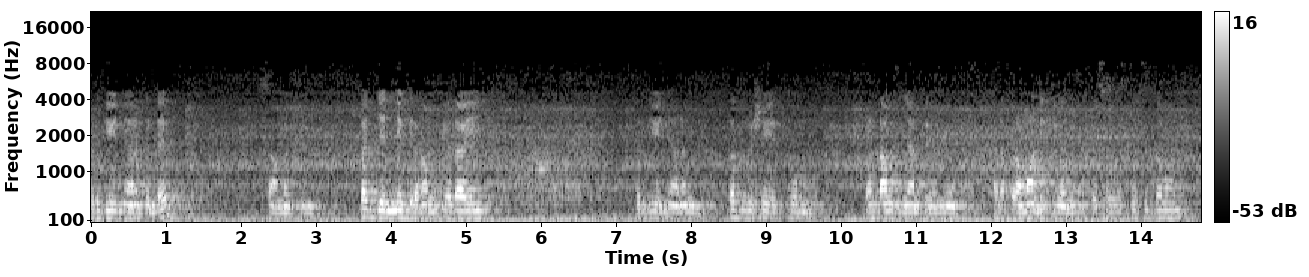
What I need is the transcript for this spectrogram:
പൃഥ്വിജ്ഞാനത്തിന്റെ സാമഗ്രി. തജ്ജന്യഗ്രഹം ഏതായി? പൃഥ്വിജ്ഞാനം തദ്വിഷയത്വം രണ്ടാമത്തെ ജ്ഞാനത്തിൽ വന്നു. പല പ്രാമാണ്യത്തിൽ വന്നു. സ്വസ്ഥ സിദ്ധമാണ്.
